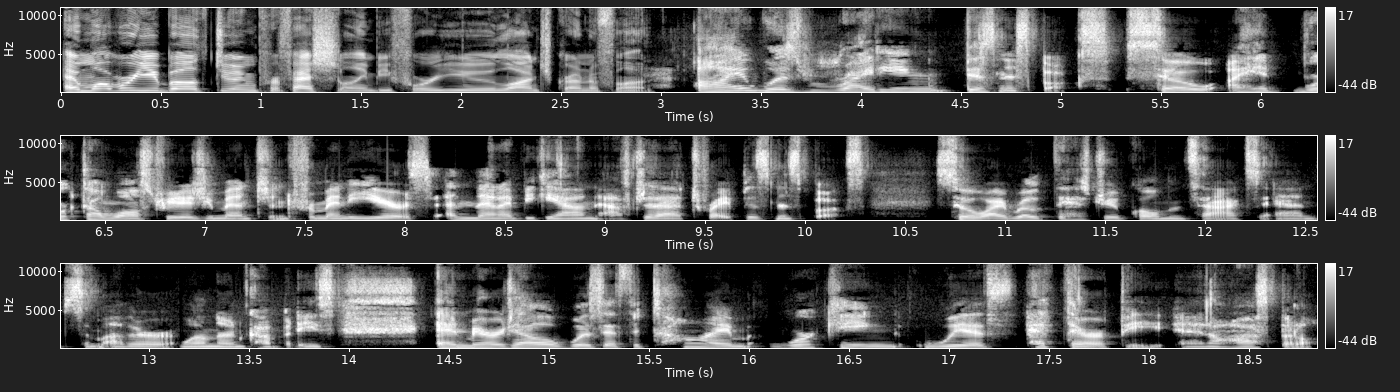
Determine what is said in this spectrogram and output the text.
And what were you both doing professionally before you launched Grown? I was writing business books. So I had worked on Wall Street, as you mentioned, for many years. And then I began after that to write business books. So I wrote the history of Goldman Sachs and some other well known companies. And Mary Dell was at the time working with pet therapy in a hospital.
